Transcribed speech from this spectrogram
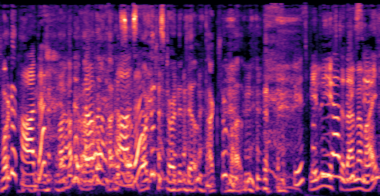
Var det? Ha det. Ha det bra. Ha det. Var det en story to tell? Takk for maten. Vil du gifte deg med meg?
